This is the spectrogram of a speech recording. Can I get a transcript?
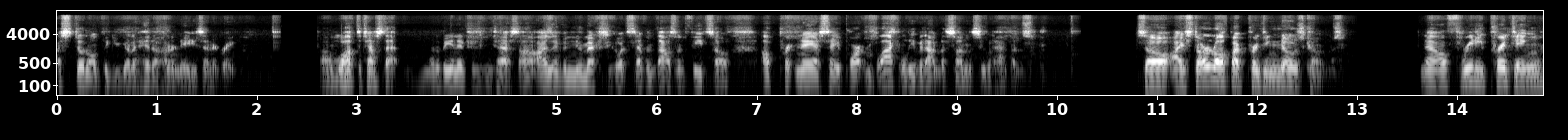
I still don't think you're going to hit 180 centigrade. Um, we'll have to test that. That'll be an interesting test. I, I live in New Mexico at 7,000 feet, so I'll print an ASA part in black and leave it out in the sun and see what happens. So I started off by printing nose cones. Now, 3D printing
